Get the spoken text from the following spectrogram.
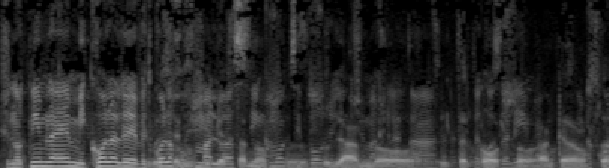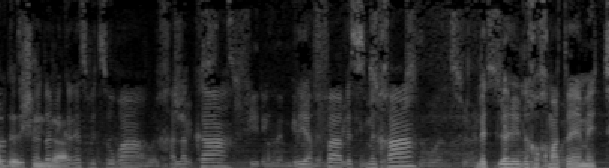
שנותנים להם מכל הלב את כל החוכמה, לועסים כמו ציפור studiando שמאכילה il את הגוזלים, percorso, anche la nostra הכל כדי שאדם ייכנס בצורה חלקה ויפה ושמחה לחוכמת האמת.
